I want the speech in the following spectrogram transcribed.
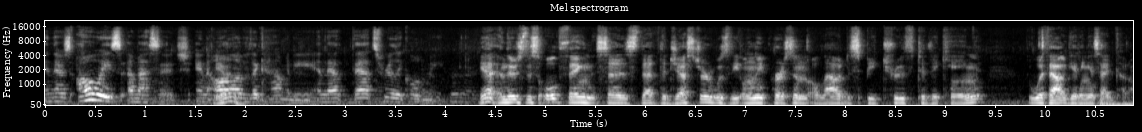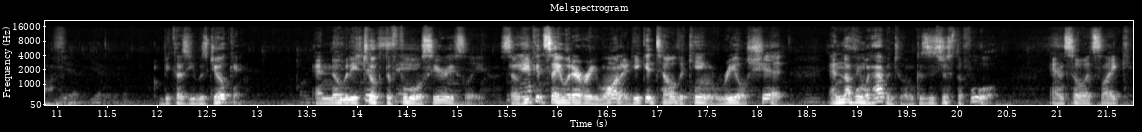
And there's always a message in all of the comedy, and that that's really cool to me. Yeah, and there's this old thing that says that the jester was the only person allowed to speak truth to the king without getting his head cut off. Because he was joking. And nobody took the fool seriously. So he could say whatever he wanted. He could tell the king real shit, and nothing would happen to him because he's just a fool. And so it's like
